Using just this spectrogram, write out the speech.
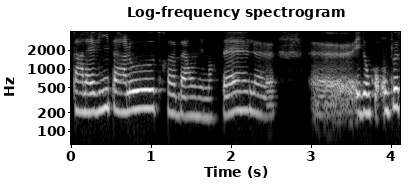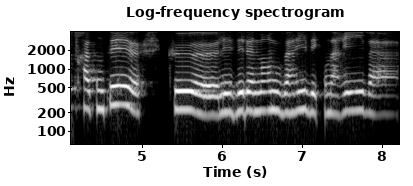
par la vie, par l'autre, bah, on est mortel, euh, et donc, on peut se raconter euh, que euh, les événements nous arrivent et qu'on arrive à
